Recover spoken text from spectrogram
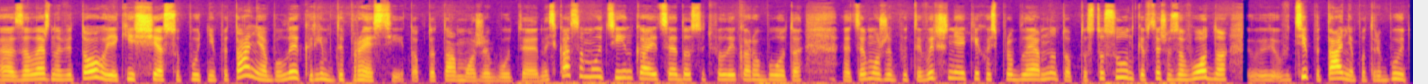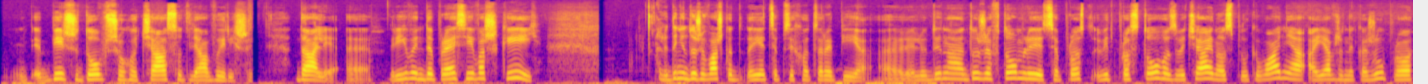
е, залежно від того, які ще супутні питання були, крім депресії. Тобто там може бути низька самооцінка, і це досить велика робота. Е, Це може бути вирішення якихось проблем, ну тобто стосунки, все що завгодно. Е, Ці питання потребують більш довшого часу для вирішень. Далі рівень депресії важкий. Людині дуже важко дається психотерапія. Е, Людина дуже втомлюється просто від простого звичайного спілкування. А я вже не кажу про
